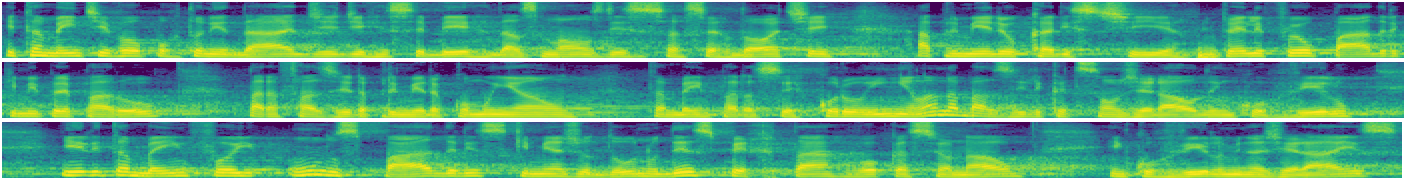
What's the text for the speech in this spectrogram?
e também tive a oportunidade de receber das mãos desse sacerdote a primeira Eucaristia. Então, ele foi o padre que me preparou para fazer a primeira comunhão, também para ser coroinha lá na Basílica de São Geraldo, em Corvelo. E ele também foi um dos padres que me ajudou no despertar vocacional em Curvelo, Minas Gerais,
